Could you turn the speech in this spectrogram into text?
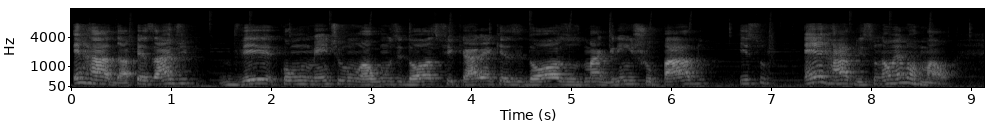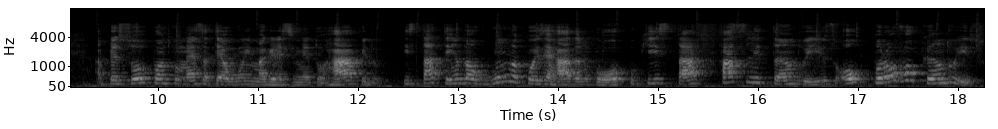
errada, apesar de ver comumente alguns idosos ficarem aqueles idosos magrinhos, chupados, isso é errado, isso não é normal. A pessoa, quando começa a ter algum emagrecimento rápido, está tendo alguma coisa errada no corpo que está facilitando isso ou provocando isso.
